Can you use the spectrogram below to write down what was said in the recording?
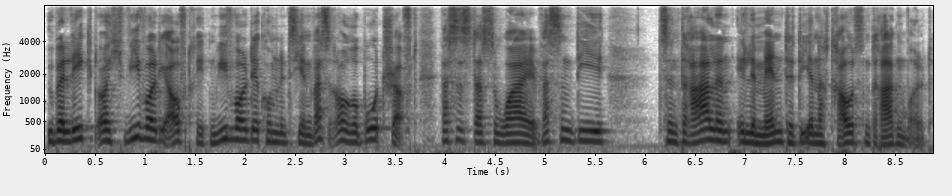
Überlegt euch, wie wollt ihr auftreten, wie wollt ihr kommunizieren, was ist eure Botschaft, was ist das Why, was sind die zentralen Elemente, die ihr nach draußen tragen wollt.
